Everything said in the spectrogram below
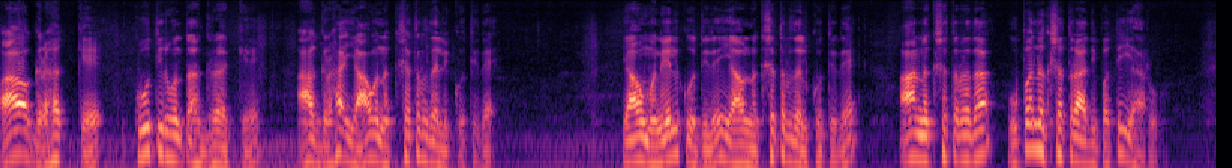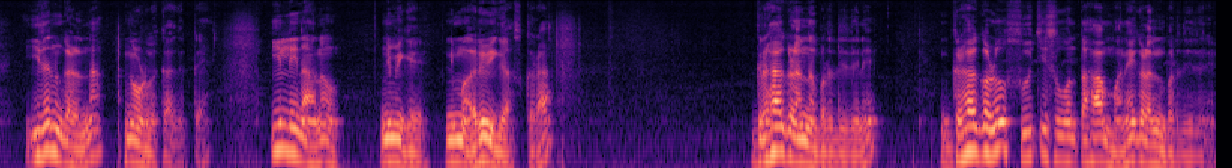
ಆ ಗ್ರಹಕ್ಕೆ, ಕೂತಿರುವಂತಹ ಗ್ರಹಕ್ಕೆ ಆ ಗ್ರಹ ಯಾವ ನಕ್ಷತ್ರದಲ್ಲಿ ಕೂತಿದೆ? ಯಾವ ಮನೆಯಲ್ಲಿ ಕೂತಿದೆ, ಯಾವ ನಕ್ಷತ್ರದಲ್ಲಿ ಕೂತಿದೆ? ಆ ನಕ್ಷತ್ರದ ಉಪನಕ್ಷತ್ರಾಧಿಪತಿ ಯಾರು? ಇದನ್ನುಗಳನ್ನ ನೋಡಬೇಕಾಗುತ್ತೆ. ಇಲ್ಲಿ ನಾನು ನಿಮಗೆ ನಿಮ್ಮ ಅರಿವಿಗೋಸ್ಕರ ಗ್ರಹಗಳನ್ನು ಬರೆದಿದ್ದೇನೆ. ಗ್ರಹಗಳು ಸೂಚಿಸುವಂತಹ ಮನೆಗಳನ್ನು ಬರೆದಿದ್ದೇನೆ.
